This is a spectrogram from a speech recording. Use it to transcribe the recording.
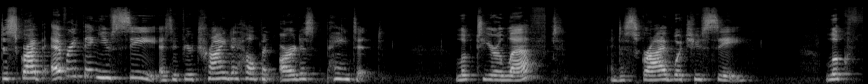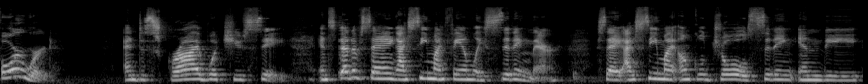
Describe everything you see as if you're trying to help an artist paint it. Look to your left and describe what you see. Look forward and describe what you see. Instead of saying, I see my family sitting there, say, I see my Uncle Joel sitting in the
